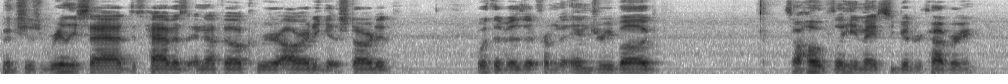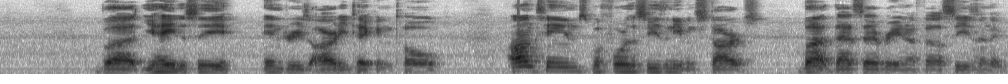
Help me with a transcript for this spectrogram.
which is really sad to have his NFL career already get started with a visit from the injury bug. So hopefully he makes a good recovery. But you hate to see injuries already taking toll on teams before the season even starts. But that's every NFL season. It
